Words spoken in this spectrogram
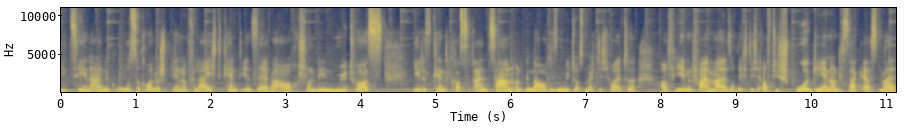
die Zähne eine große Rolle spielen. Und vielleicht kennt ihr selber auch schon den Mythos, jedes Kind kostet einen Zahn. Und genau diesen Mythos möchte ich heute auf jeden Fall mal so richtig auf die Spur gehen. Und ich sage erstmal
